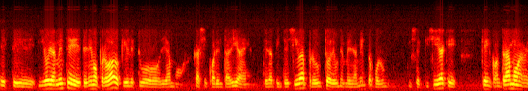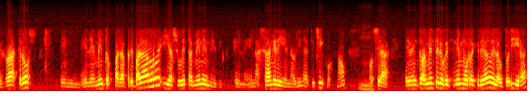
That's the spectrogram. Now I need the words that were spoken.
este, y obviamente tenemos probado que él estuvo, digamos, casi 40 días en terapia intensiva, producto de un envenenamiento por un insecticida que, que encontramos en rastros, en elementos para prepararlo y a su vez también en, en, la sangre y en la orina de este chico, ¿no? Mm. O sea, eventualmente lo que tenemos recreado es la autoría,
